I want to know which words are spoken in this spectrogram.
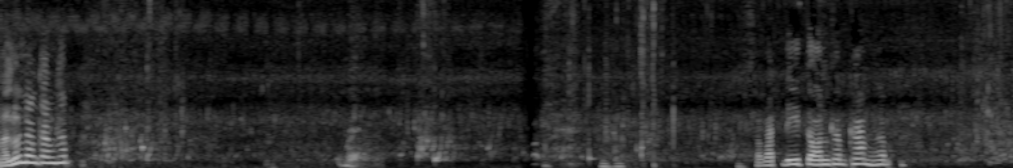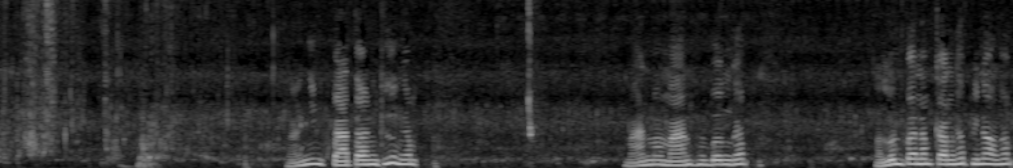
มาลุ้นน้ำกันครับ สวัสดีตอนค่ำๆครับ หายิงป่าตอนคืนครับหมานมาหมานมาเบิ้งครับมาลุ้นไปน้ำกันครับพี่น้องครับ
